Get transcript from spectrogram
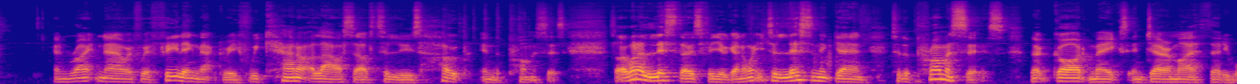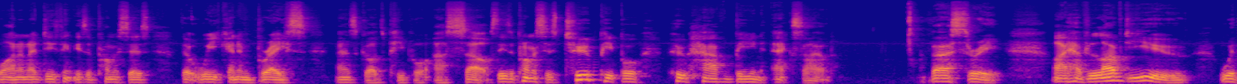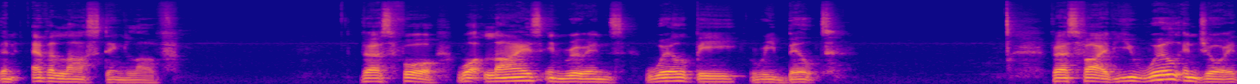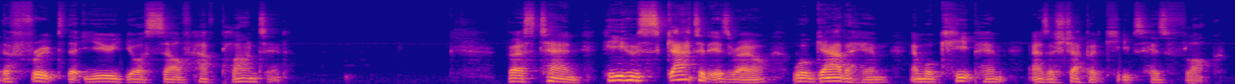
And right now, if we're feeling that grief, we cannot allow ourselves to lose hope in the promises. So I want to list those for you again. I want you to listen again to the promises that God makes in Jeremiah 31. And I do think these are promises that we can embrace as God's people ourselves. These are promises to people who have been exiled. Verse 3 I have loved you with an everlasting love. Verse 4 What lies in ruins will be rebuilt. Verse 5 You will enjoy the fruit that you yourself have planted. Verse 10 He who scattered Israel will gather him and will keep him as a shepherd keeps his flock.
